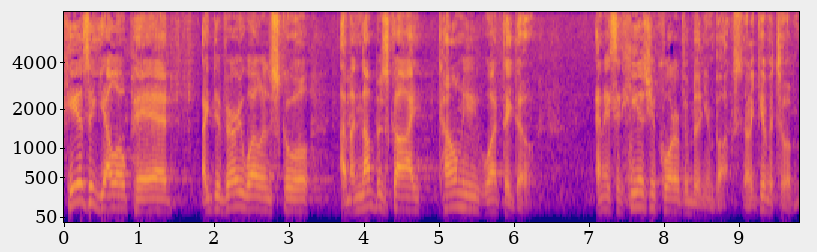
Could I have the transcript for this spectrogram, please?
here's a yellow pad. I did very well in school. I'm a numbers guy. Tell me what they do. And I said, here's your quarter of a million bucks. And I give it to him.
